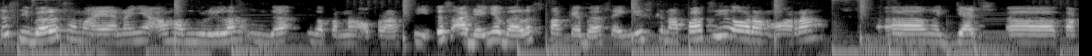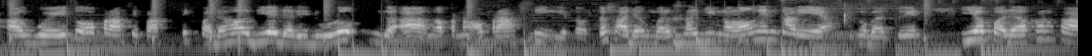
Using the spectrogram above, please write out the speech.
terus dibalas sama Ayananya, alhamdulillah enggak, enggak pernah operasi. Terus adanya balas pakai bahasa Inggris, kenapa sih orang-orang uh, ngejudge uh, kakak gue itu operasi plastik, padahal dia dari dulu enggak uh, enggak pernah operasi gitu. Terus ada yang balas lagi nolongin kali ya, ngebantuin. Iya, padahal kan kayak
